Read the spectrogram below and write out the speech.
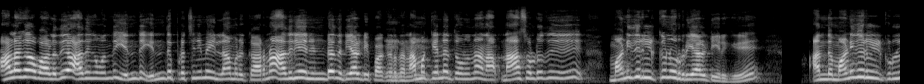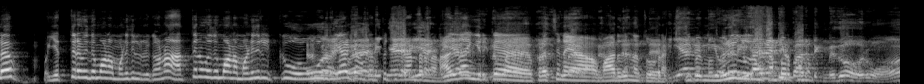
அழகா வாழுது அதுங்க வந்து எந்த எந்த பிரச்சனையுமே இல்லாம இருக்க காரணம் அதுலயே நின்று அந்த ரியாலிட்டி பாக்குறது நமக்கு என்ன தோணுதுன்னா நான் நான் சொல்றது மனிதர்களுக்குன்னு ஒரு ரியாலிட்டி இருக்கு. அந்த மனிதர்களுக்குள்ள எத்தனை விதமான மனிதர்கள் இருக்கானோ அத்தனை விதமான மனிதர்களுக்கு ஒவ்வொரு ரியாலிட்டி அதுதான் இங்க இருக்க பிரச்சனையா மாறுதுன்னு நான் சொல்றேன். இப்ப மிருகங்கள் கம்பேர் மெதுவா வருவோம்.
